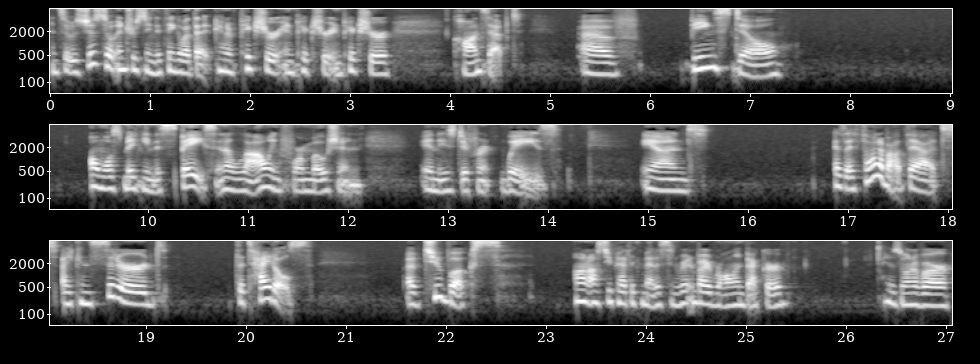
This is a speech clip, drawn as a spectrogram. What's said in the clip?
And so it was just so interesting to think about that kind of picture in picture in picture concept of being still, almost making the space and allowing for motion in these different ways. And as I thought about that, I considered the titles of two books on osteopathic medicine written by Rollin Becker. He was one of our,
